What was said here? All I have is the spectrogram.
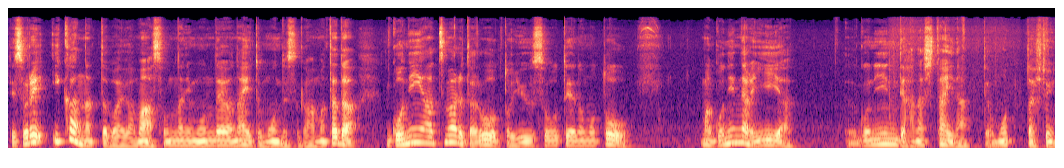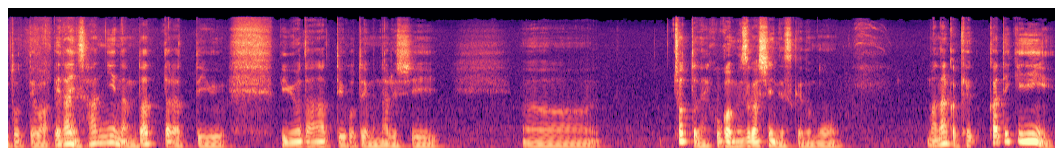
でそれ以下になった場合はまあそんなに問題はないと思うんですが、まあ、ただ5人集まるだろうという想定のもと、まあ、5人ならいいや5人で話したいなって思った人にとってはえ何3人なんだったらっていう微妙だなっていうことにもなるしうんちょっとねここは難しいんですけどもまあなんか結果的に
